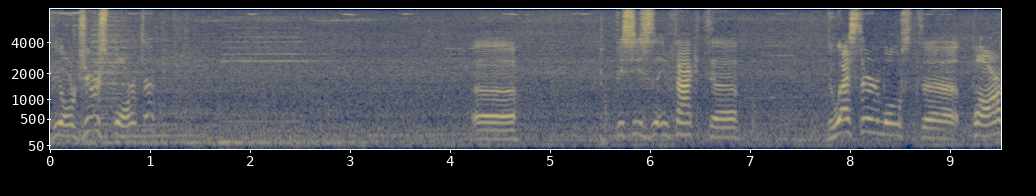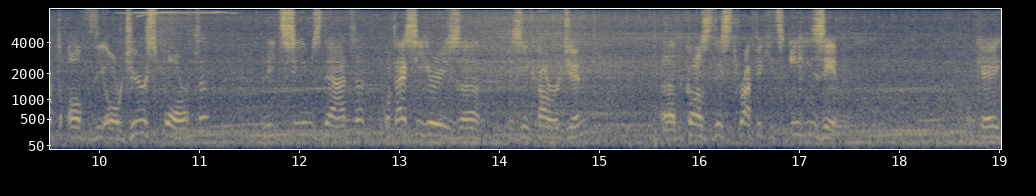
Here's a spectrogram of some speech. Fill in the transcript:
the Algiers port. Uh, this is in fact uh, the westernmost uh, part of the Algiers port and it seems that what I see here is, is encouraging because this traffic is easing okay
